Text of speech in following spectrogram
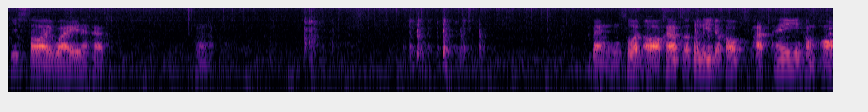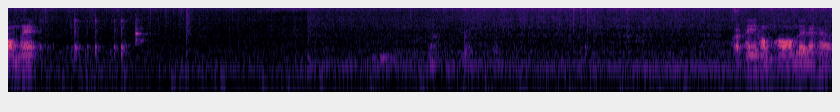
ที่ซอยไว้นะครับแบ่งส่วนออกครับ แล้วตรงนี้เดี๋ยวเขาผัดให้หอมๆฮะผัดให้หอมๆเลยนะครับ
